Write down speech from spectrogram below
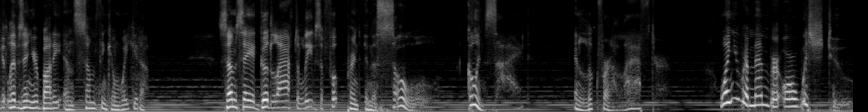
It lives in your body, and something can wake it up. Some say a good laughter leaves a footprint in the soul. Go inside and look for a laughter. When you remember or wish to.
